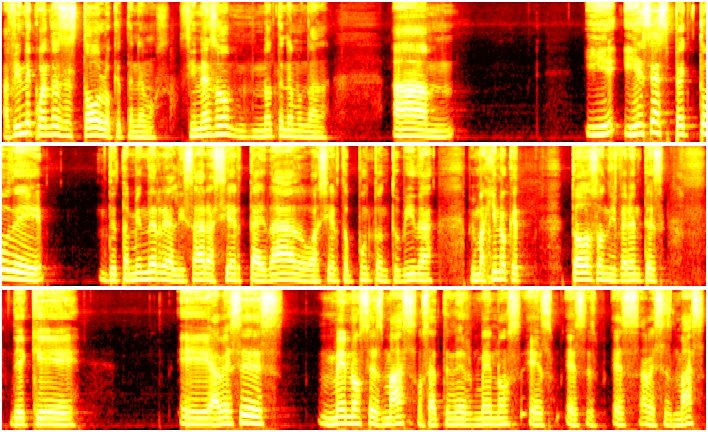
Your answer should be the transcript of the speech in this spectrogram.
A fin de cuentas es todo lo que tenemos. Sin eso no tenemos nada. Um, y, y ese aspecto de, de también de realizar a cierta edad o a cierto punto en tu vida, me imagino que todos son diferentes, de que eh, a veces menos es más, o sea, tener menos es, es, es- es a veces más.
